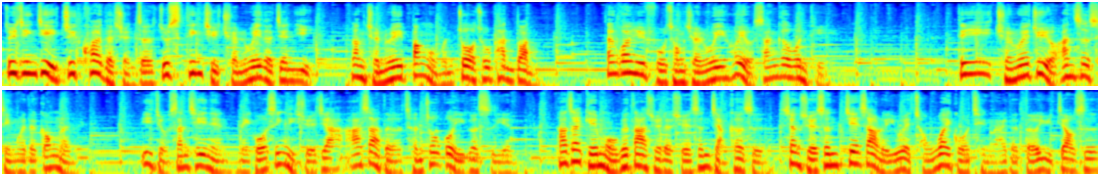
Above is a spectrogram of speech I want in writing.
最经济、最快的选择就是听取权威的建议，让权威帮我们做出判断。但关于服从权威，会有三个问题：第一，权威具有暗示行为的功能。一九三七年，美国心理学家阿萨德曾做过一个实验，他在给某个大学的学生讲课时，向学生介绍了一位从外国请来的德语教师，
